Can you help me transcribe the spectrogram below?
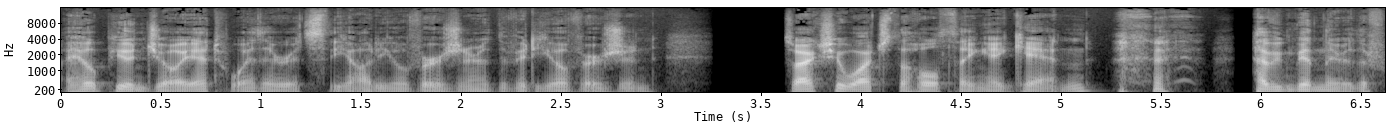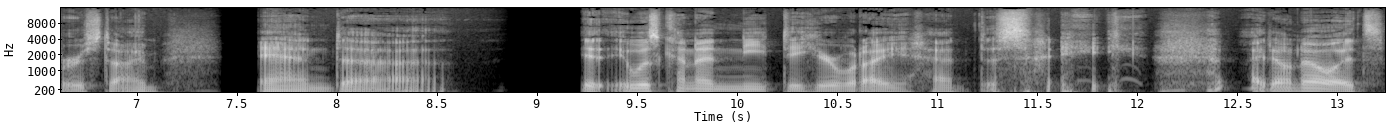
I hope you enjoy it, whether it's the audio version or the video version. So I actually watched the whole thing again, having been there the first time, and uh, it, it was kind of neat to hear what I had to say. I don't know. It's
